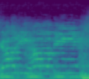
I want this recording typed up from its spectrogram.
Howdy, hobby.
